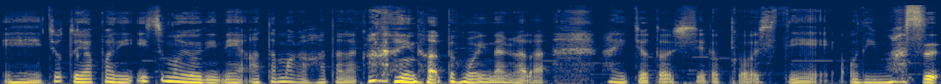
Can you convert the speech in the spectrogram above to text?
えー、ちょっとやっぱりいつもよりね頭が働かないなと思いながらはいちょっと収録をしております。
